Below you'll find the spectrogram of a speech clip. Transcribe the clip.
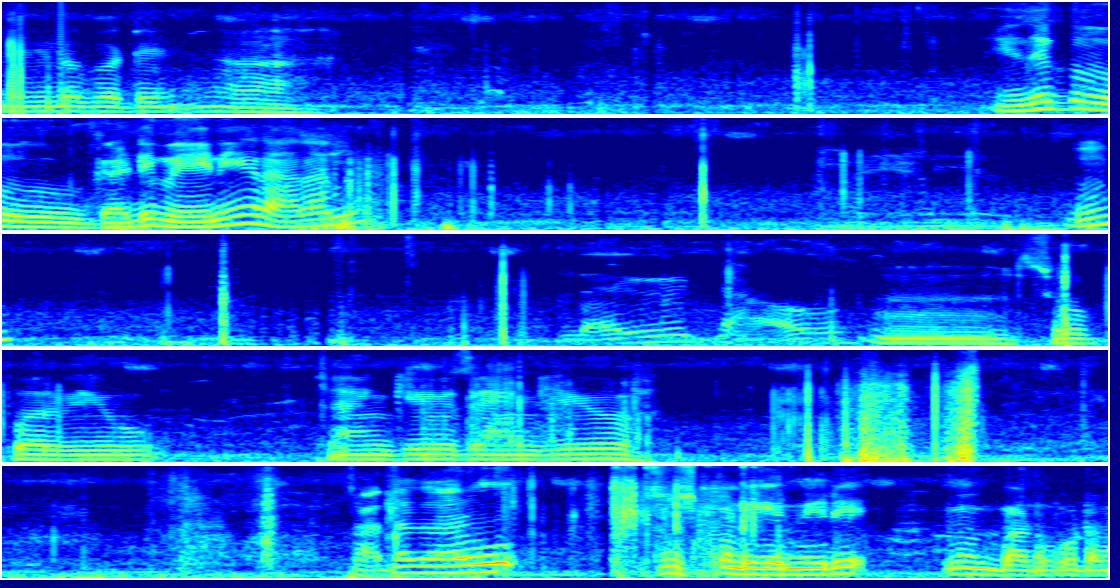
నీళ్ళు ఒకటి. ఎందుకు? గడ్డి మెయిన్ రారాలు super view. Thank you thank you. తాతగారు చూసుకోండి ఇక మీరే. మేము పడుకోవటం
